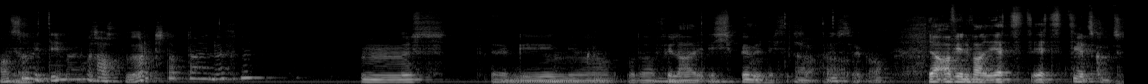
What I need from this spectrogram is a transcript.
Kannst ja. du mit dem eigentlich auch Word-Dateien öffnen? Müsste gehen, ja. Oder vielleicht, ich bin mir nicht sicher. Ja, ist egal. Ja, auf jeden Fall, jetzt. Jetzt, jetzt kommt's.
